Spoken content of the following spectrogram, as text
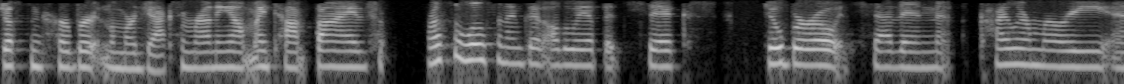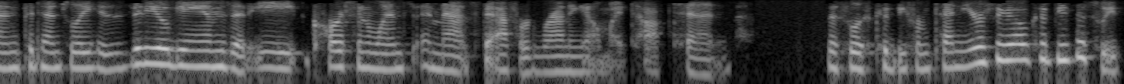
Justin Herbert and Lamar Jackson rounding out my top five. Russell Wilson I've got all the way up at six. Joe Burrow at seven, Kyler Murray and potentially his video games at eight, Carson Wentz and Matt Stafford rounding out my top ten. This list could be from ten years ago, could be this week.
